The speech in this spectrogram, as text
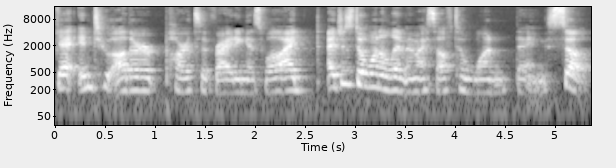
get into other parts of writing as well. I, I just don't want to limit myself to one thing. So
